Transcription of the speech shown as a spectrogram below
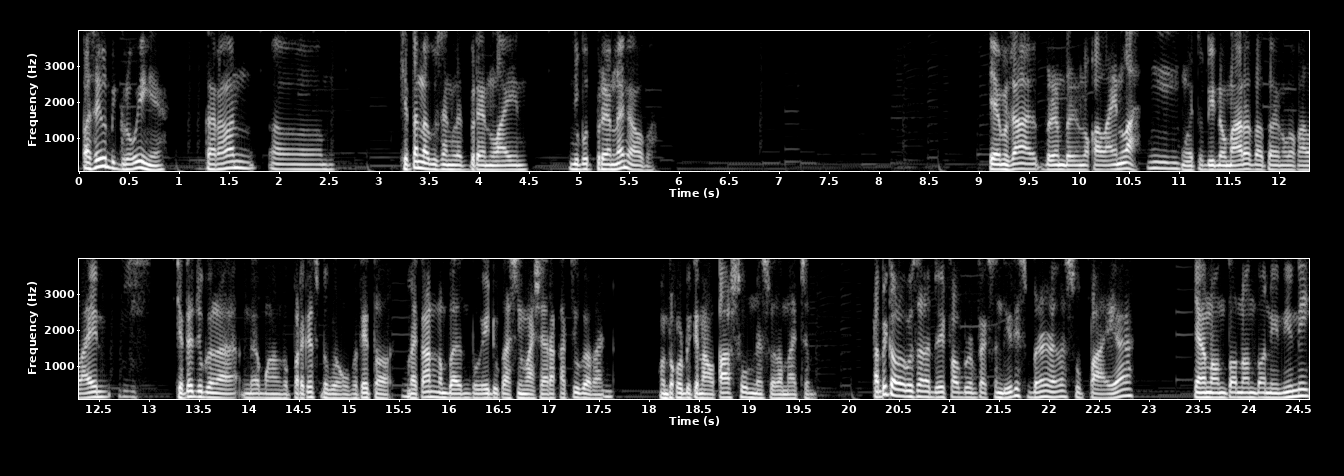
pasti lebih growing ya karena kan em, kita nggak bisa ngeliat brand lain nyebut brand lain nggak apa ya misalnya brand-brand lokal lain lah Hmm. mau itu di Indomaret atau yang lokal lain kita juga nggak nggak menganggap mereka sebagai kompetitor. Mereka membantu edukasi masyarakat juga kan untuk lebih kenal parfum dan segala macam. Tapi kalau misalnya dari Faber Fact sendiri sebenarnya adalah supaya yang nonton-nonton ini nih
